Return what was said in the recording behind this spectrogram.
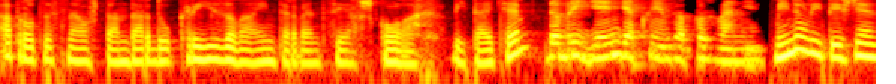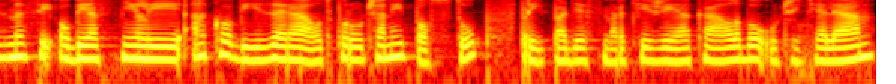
a procesného štandardu krízová intervencia v školách. Vítajte. Dobrý deň, ďakujem za pozvanie. Minulý týždeň sme si objasnili, ako vyzerá odporúčaný postup v prípade smrti žiaka alebo učiteľa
